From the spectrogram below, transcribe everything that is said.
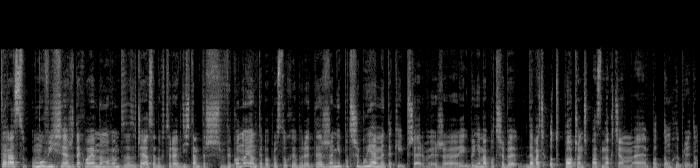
teraz mówi się, że tak powiem, no mówią to zazwyczaj osoby, które gdzieś tam też wykonują te po prostu hybrydy, że nie potrzebujemy takiej przerwy, że jakby nie ma potrzeby dawać odpocząć paznokciom e, pod tą hybrydą.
